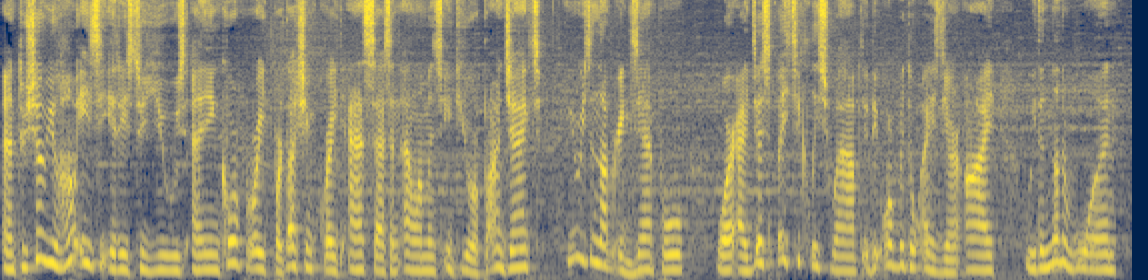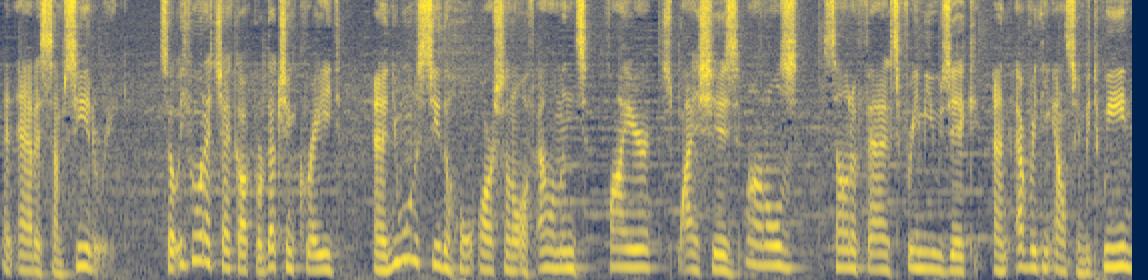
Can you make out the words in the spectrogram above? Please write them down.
And to show you how easy it is to use and incorporate Production Crate assets and elements into your project, here is another example where I just basically swapped the orbital HDRI with another one and added some scenery. So if you want to check out Production Crate and you want to see the whole arsenal of elements, fire, splashes, models, sound effects, free music, and everything else in between,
